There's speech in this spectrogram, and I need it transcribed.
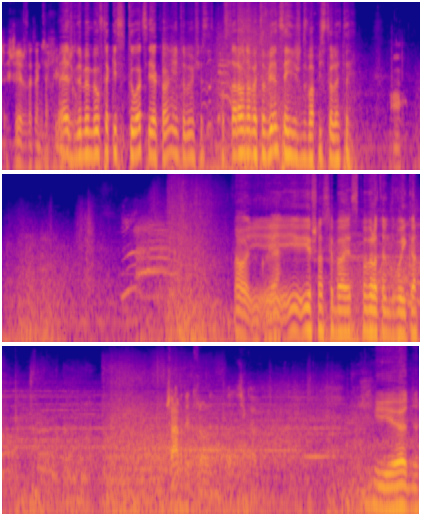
To jeszcze jest do końca filmu. Wiesz, gdybym był w takiej sytuacji jak oni, to bym się postarał nawet o więcej niż dwa pistolety. O, i, Dziękuję. i, już nas chyba jest z powrotem dwójka. czarny troll, bardzo ciekawy. Jeden.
